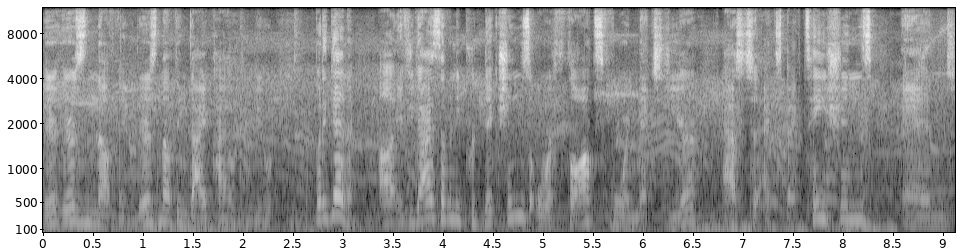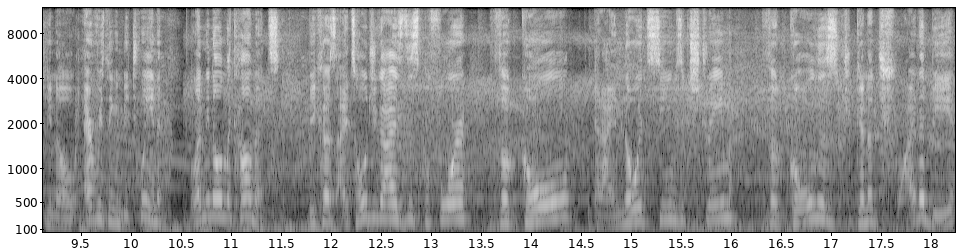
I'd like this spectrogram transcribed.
there, there's nothing, there's nothing Daikaio can do. But again, uh, if you guys have any predictions or thoughts for next year as to expectations and, you know, everything in between, let me know in the comments. Because I told you guys this before, the goal, and I know it seems extreme, the goal is gonna try to be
